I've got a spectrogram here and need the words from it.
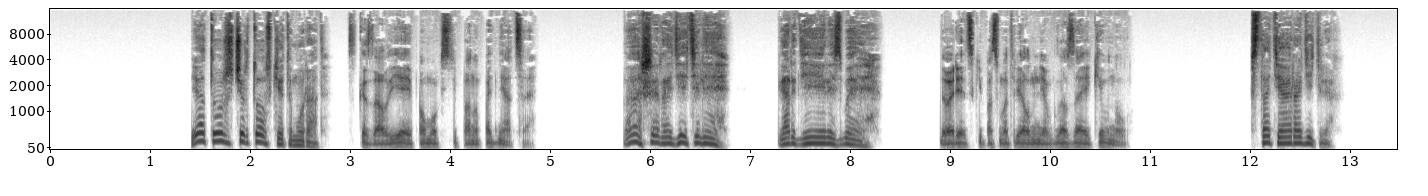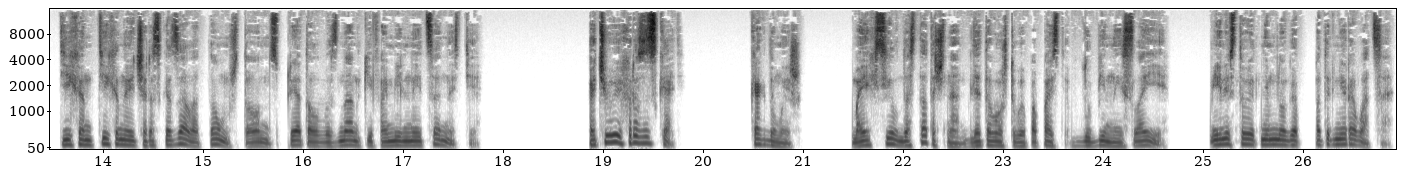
«Я тоже чертовски этому рад», — сказал я и помог Степану подняться. «Ваши родители гордились бы». Дворецкий посмотрел мне в глаза и кивнул. «Кстати, о родителях. Тихон Тихонович рассказал о том, что он спрятал в изнанке фамильные ценности. Хочу их разыскать. Как думаешь, Моих сил достаточно для того, чтобы попасть в глубинные слои? Или стоит немного потренироваться?»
